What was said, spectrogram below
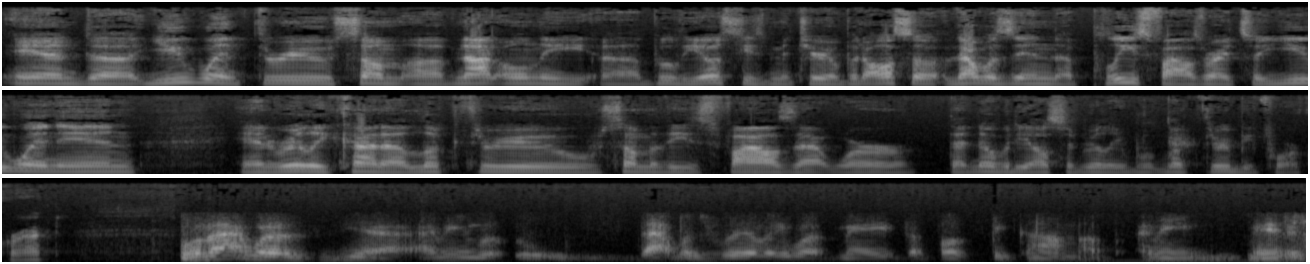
And uh, you went through some of not only uh, Bugliosi's material, but also that was in the police files, right? So you went in and really kind of looked through some of these files that were that nobody else had really looked through before, correct? Well, that was yeah. I mean, that was really what made the book become. A, I mean, made it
